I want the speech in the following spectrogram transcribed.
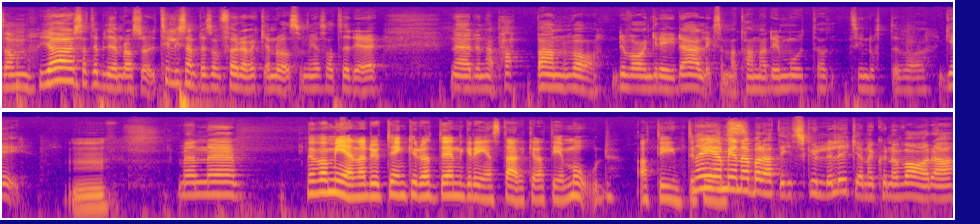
Som gör så att det blir en bra story. Till exempel som förra veckan då, som jag sa tidigare. När den här pappan var, det var en grej där liksom, att han hade emot att sin dotter var gay. Mm. Men eh, Men vad menar du? Tänker du att den grejen stärker att det är mord? Att det inte nej finns... jag menar bara att det skulle lika gärna kunna vara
